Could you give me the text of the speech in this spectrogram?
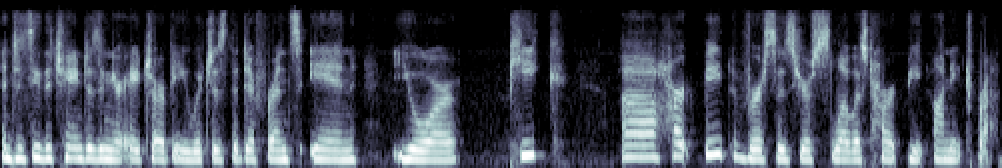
and to see the changes in your HRV, which is the difference in your peak uh, heartbeat versus your slowest heartbeat on each breath.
